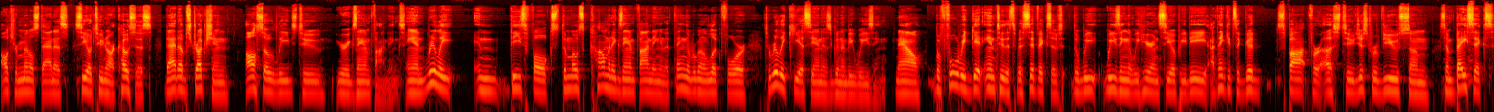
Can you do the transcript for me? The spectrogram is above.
altered mental status, CO2 narcosis. That obstruction also leads to your exam findings. And really, in these folks, the most common exam finding and the thing that we're going to look for to really key us in is going to be wheezing. Now, before we get into the specifics of the wheezing that we hear in COPD, I think it's a good spot for us to just review some some basics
